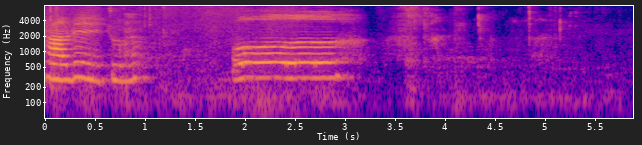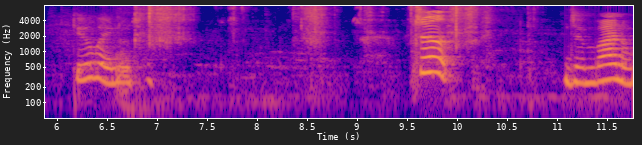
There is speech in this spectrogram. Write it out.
잘해주나? 어, કેવું બન્યું છે 쭉 જમવાનું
